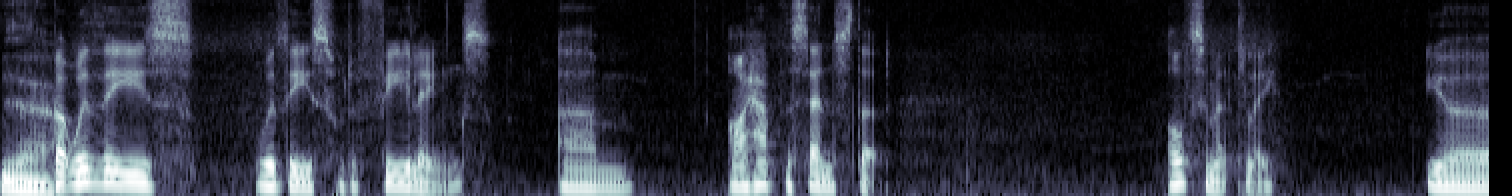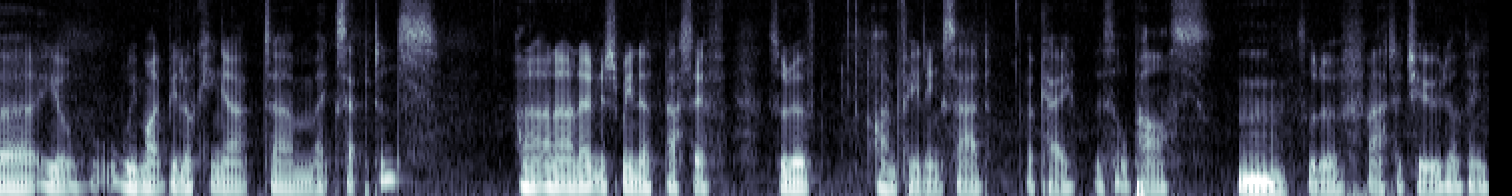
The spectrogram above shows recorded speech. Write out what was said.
Yeah. but with these with these sort of feelings, um, I have the sense that ultimately, you're, you we might be looking at um, acceptance, and, I- and I don't just mean a passive sort of "I'm feeling sad." Okay, this will pass. mm. sort of attitude. I think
